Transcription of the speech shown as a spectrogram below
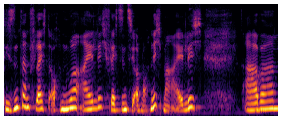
Die sind dann vielleicht auch nur eilig, vielleicht sind sie auch noch nicht mal eilig, aber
